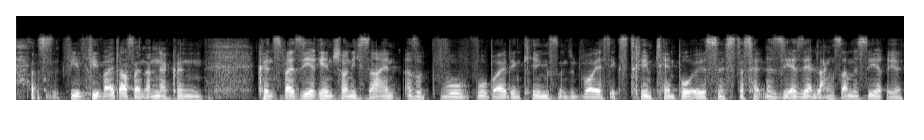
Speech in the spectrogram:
viel, viel weiter auseinander können können zwei Serien schon nicht sein. Also wo, wo bei den Kings und den Warriors extrem Tempo ist, ist das halt eine sehr, sehr langsame Serie.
